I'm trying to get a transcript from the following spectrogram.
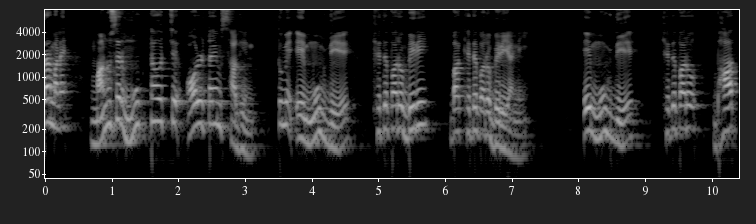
তার মানে মানুষের মুখটা হচ্ছে অল টাইম স্বাধীন। তুমি এই মুখ দিয়ে খেতে পারো বিড়ি বা খেতে পারো বিরিয়ানি। এই মুখ দিয়ে খেতে পারো ভাত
